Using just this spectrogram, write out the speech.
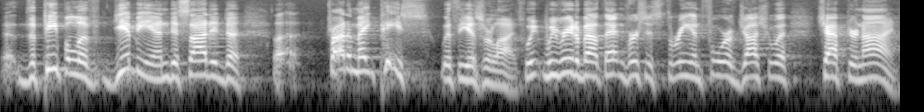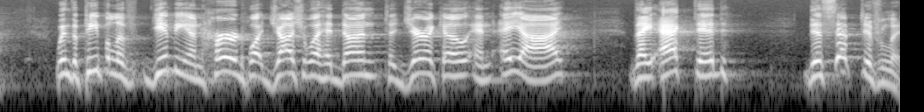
The people of Gibeon decided to uh, try to make peace with the Israelites. We, we read about that in verses 3 and 4 of Joshua chapter 9. When the people of Gibeon heard what Joshua had done to Jericho and Ai, they acted deceptively.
